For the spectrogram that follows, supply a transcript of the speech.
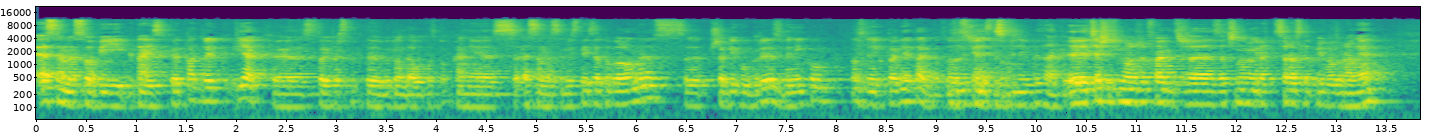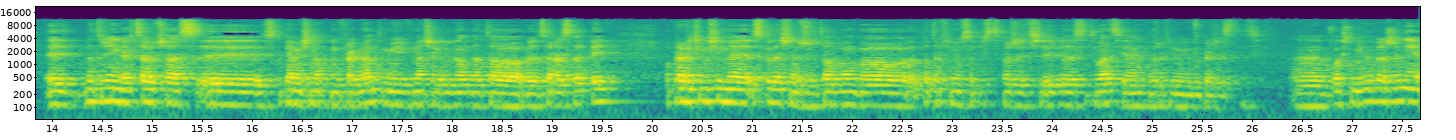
SMS-owi Gdańsk. Patryk, jak z Twojej perspektywy wyglądało to spotkanie z SMS-em? Jesteś zadowolony z przebiegu gry, z wyniku? No z wyniku pewnie tak, bo to Z zwycięstwo. wyniku tak. Cieszyć może fakt, że zaczynamy grać coraz lepiej w obronie. Na treningach cały czas skupiamy się nad tym fragmentem i w meczach wygląda to coraz lepiej. Poprawić musimy skuteczność rzutową, bo potrafimy sobie stworzyć wiele sytuacji, a nie potrafimy ich wykorzystać. E, Właśnie miałem wrażenie,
